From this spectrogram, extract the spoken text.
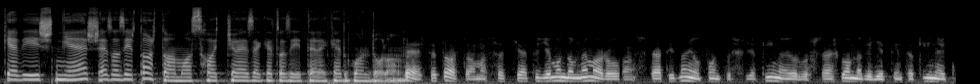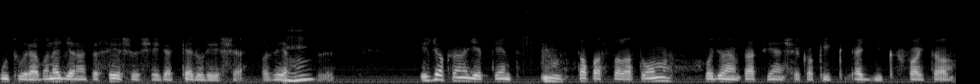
kevés nyers, ez azért tartalmazhatja ezeket az ételeket, gondolom. Persze, tartalmazhatja. Hát ugye mondom, nem arról van szó. Tehát itt nagyon fontos, hogy a kínai orvoslásban, meg egyébként a kínai kultúrában egyaránt a szélsőségek kerülése az mhm. érkező. Uh-huh. És gyakran egyébként tapasztalatom, hogy olyan páciensek, akik egyik fajta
